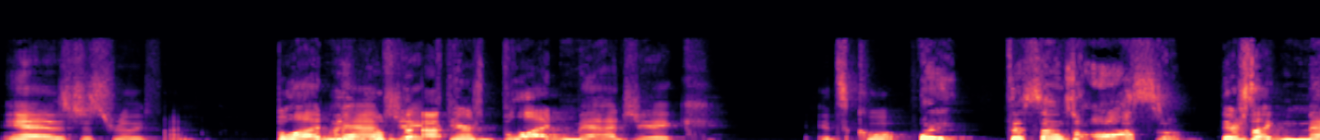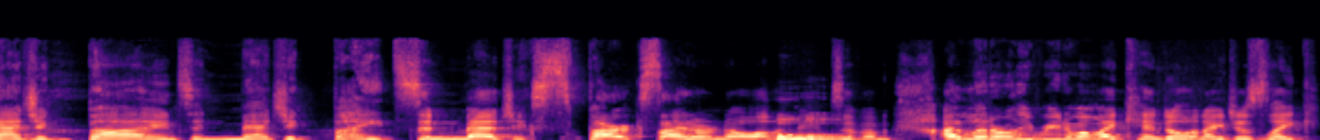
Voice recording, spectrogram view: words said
yeah it's just really fun blood magic there's blood magic it's cool. Wait this sounds awesome. There's like magic binds and magic bites and magic sparks. I don't know all the names of them. I literally read them on my kindle and i just like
